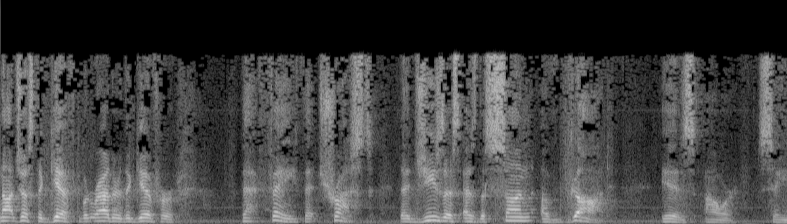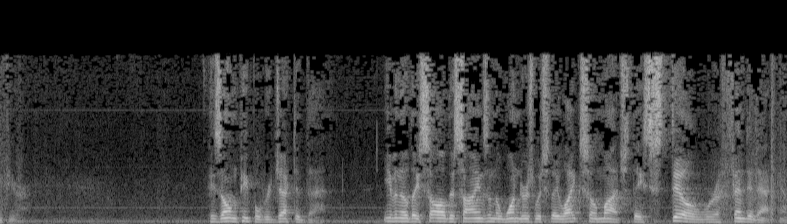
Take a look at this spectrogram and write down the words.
not just the gift, but rather the giver. That faith, that trust that Jesus as the Son of God is our Savior. His own people rejected that. Even though they saw the signs and the wonders which they liked so much, they still were offended at him.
